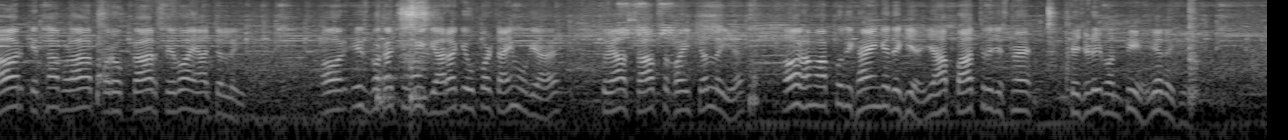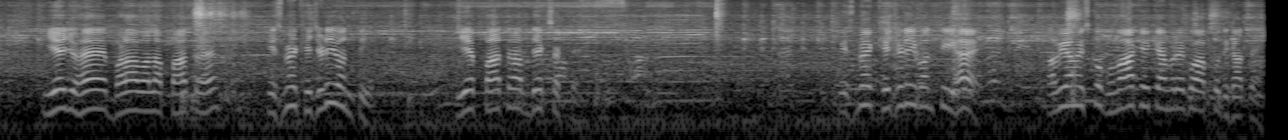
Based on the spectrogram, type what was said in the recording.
और कितना बड़ा परोपकार सेवा यहाँ चल रही है। और इस वक्त चूँकि 11 के ऊपर टाइम हो गया है तो यहाँ साफ़ सफ़ाई चल रही है। और हम आपको दिखाएँगे देखिए यहाँ पात्र जिसमें खिचड़ी बनती है ये देखिए। ये जो है बड़ा वाला पात्र है। इसमें खिचड़ी बनती है। ये पात्र आप देख सकते हैं। इसमें खिचड़ी बनती है। अभी हम इसको घुमा के कैमरे को आपको दिखाते हैं।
